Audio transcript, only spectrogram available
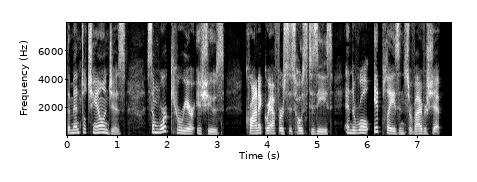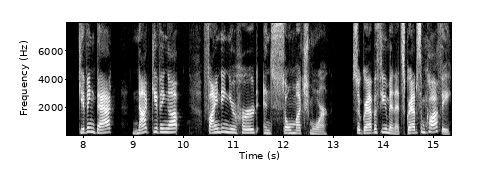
the mental challenges, some work career issues, chronic graft versus host disease, and the role it plays in survivorship, giving back, not giving up, finding your herd, and so much more. So grab a few minutes, grab some coffee,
